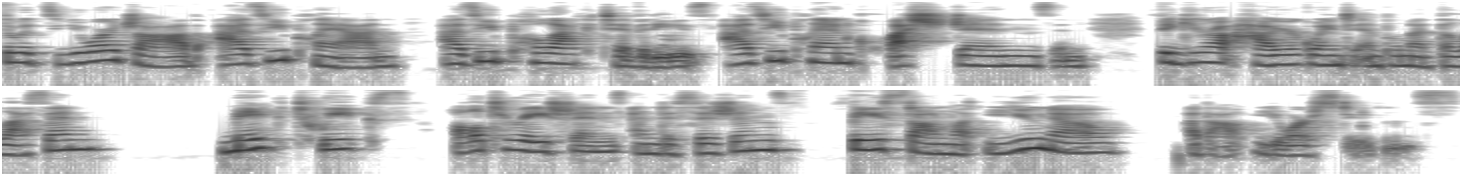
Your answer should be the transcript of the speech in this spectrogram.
So it's your job as you plan, as you pull activities, as you plan questions and figure out how you're going to implement the lesson, make tweaks alterations, and decisions based on what you know about your students.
